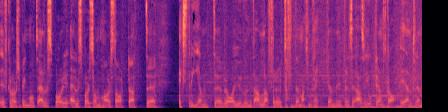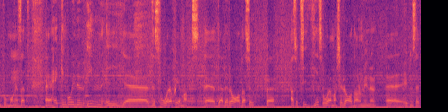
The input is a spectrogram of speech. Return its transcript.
eh, IFK Norrköping mot Elfsborg. Elfsborg som har startat eh, extremt eh, bra. Ju vunnit alla förutom den matchen mot Häcken. I princip. Alltså gjort det de ska egentligen på många sätt. Eh, häcken går ju nu in i eh, det svåra schemat eh, där det radas upp eh, alltså tio svåra matcher i rad har de ju nu i princip.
